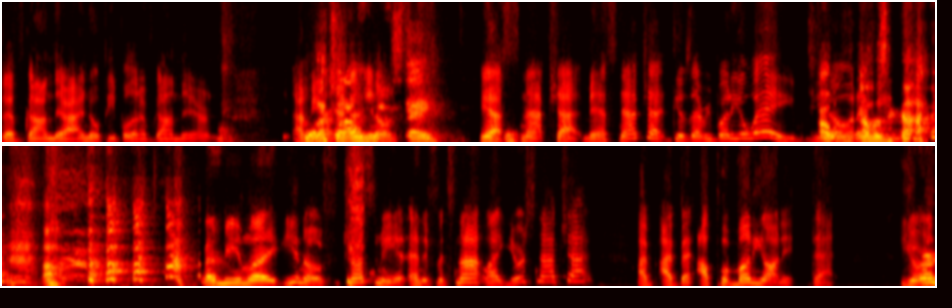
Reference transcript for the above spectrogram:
have gone there. I know people that have gone there. And, I well, mean, that's what I was you know, say. Yeah, Snapchat, man. Snapchat gives everybody away. You know I, I, I was. I mean, like you know, trust me. And if it's not like your Snapchat, I, I bet I'll put money on it that you're,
